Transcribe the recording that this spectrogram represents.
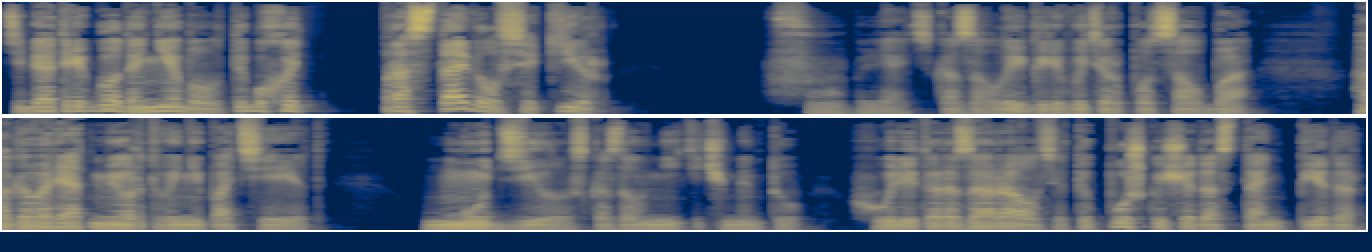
Тебя три года не было, ты бы хоть проставился, Кир?» «Фу, блядь», — сказал Игорь и вытер пот со лба. А говорят, мертвые не потеют. «Мудила», — сказал Никич менту. «Хули ты разорался? Ты пушку еще достань, пидор!»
